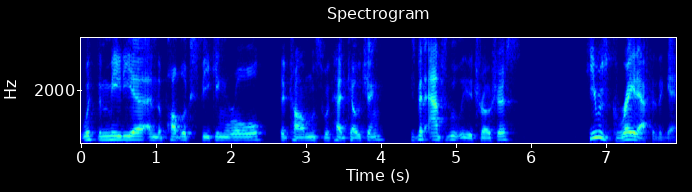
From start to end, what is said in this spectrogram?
with the media and the public speaking role that comes with head coaching. He's been absolutely atrocious. He was great after the game.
